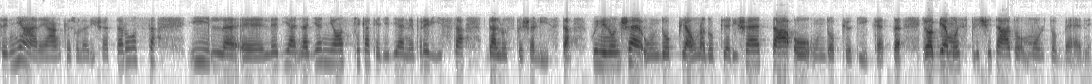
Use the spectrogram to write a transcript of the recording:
segnare anche sulla ricetta rossa il, eh, le, la diagnostica che gli viene prevista dallo specialista, quindi non c'è un doppia, una doppia ricetta o un doppio ticket, lo abbiamo esplicitato molto bene.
